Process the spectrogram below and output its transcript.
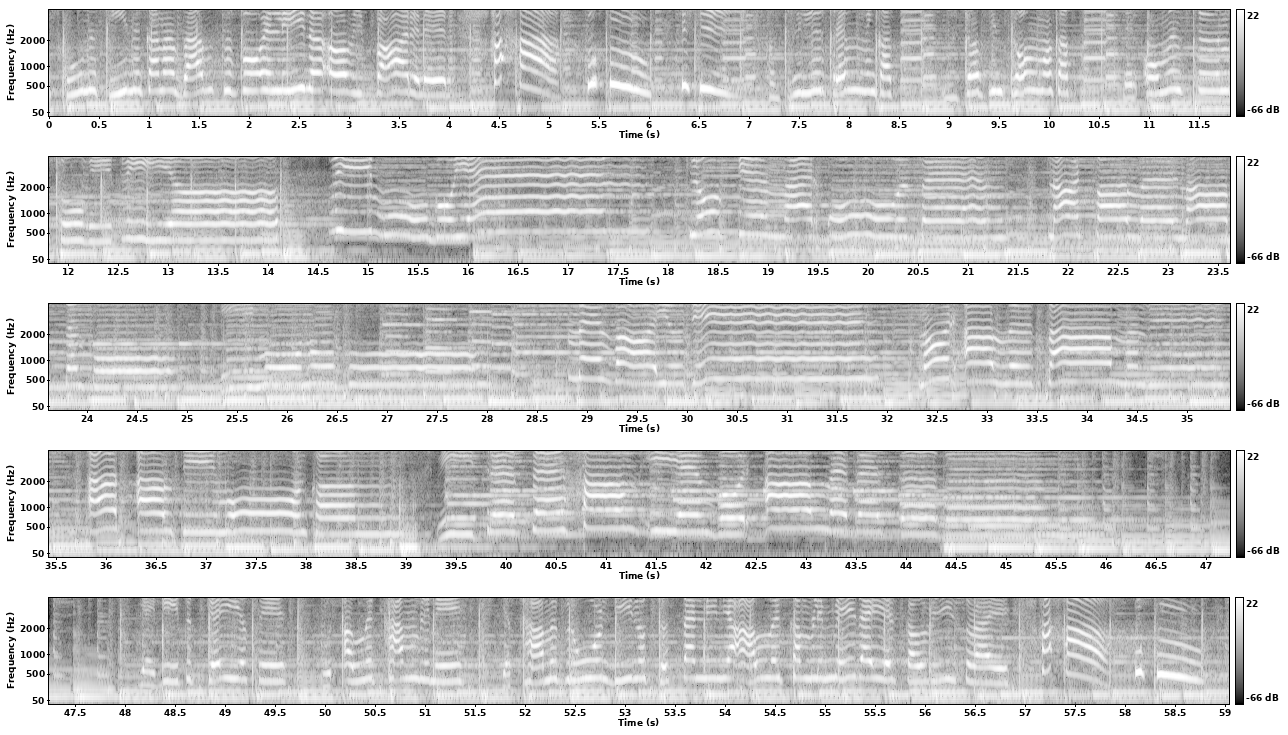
De store skoene sine kan han danse på en line, og vi bare ler. Ha-ha, ho-ho, hi-hi. Han tryller frem en katt ut av sin trollmannshatt. Men om en stund så vet vi at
